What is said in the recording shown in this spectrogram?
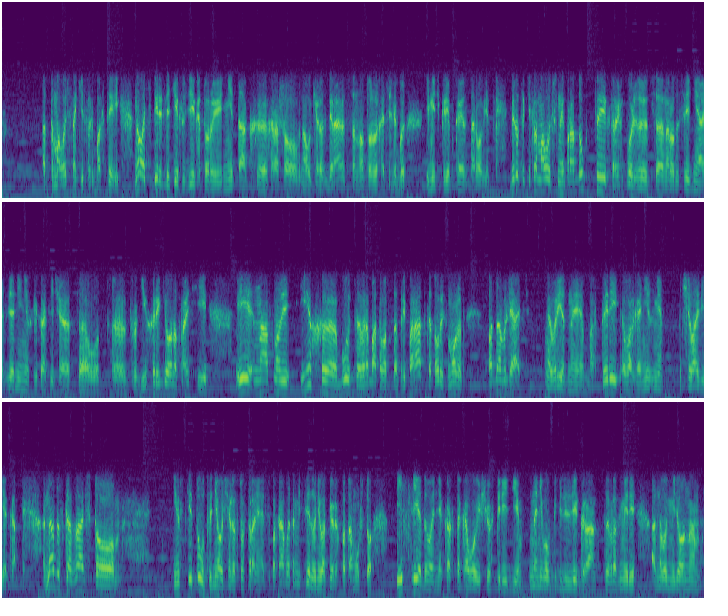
от молочно-кислых бактерий. Ну а теперь для тех людей, которые не так э, хорошо в науке разбираются, но тоже хотели бы иметь крепкое здоровье. Берутся кисломолочные продукты, которыми пользуются народы Средней Азии. Они несколько отличаются от других регионов России. И на основе их э, будет вырабатываться препарат, который сможет подавлять вредные бактерии в организме человека. Надо сказать, что институт не очень распространяется пока об этом исследовании. Во-первых, потому что исследование как таковое еще впереди. На него выделили грант в размере 1 миллиона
